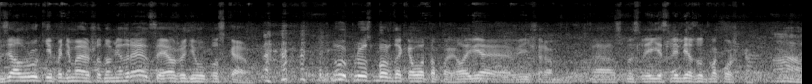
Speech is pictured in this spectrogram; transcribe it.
взял в руки и понимаю, что оно мне нравится, я уже не выпускаю. Ну и плюс можно кого-то по голове вечером. э, В смысле, если лезут в окошко. А,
